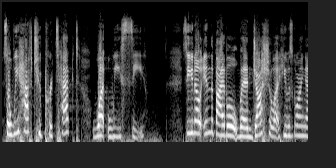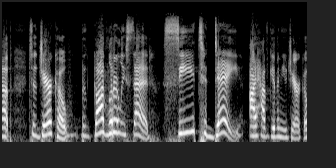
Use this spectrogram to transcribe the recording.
So we have to protect what we see. So, you know, in the Bible, when Joshua, he was going up to Jericho, God literally said, See, today I have given you Jericho.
